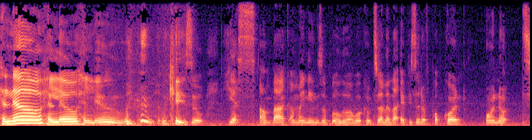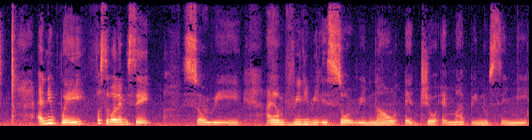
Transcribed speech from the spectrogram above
Hello, hello, hello. okay, so yes, I'm back and my name is Apollo. Welcome to another episode of Popcorn or Not. Anyway, first of all, let me say sorry. I am really, really sorry now. Ejo, Emma Binu see me.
